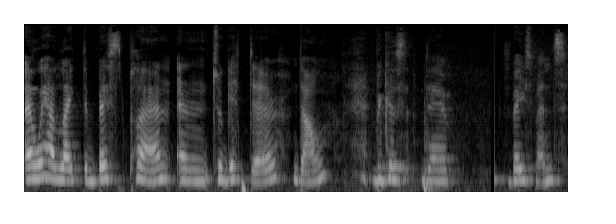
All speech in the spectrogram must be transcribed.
and we have like the best plan and to get there down. Because the basement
